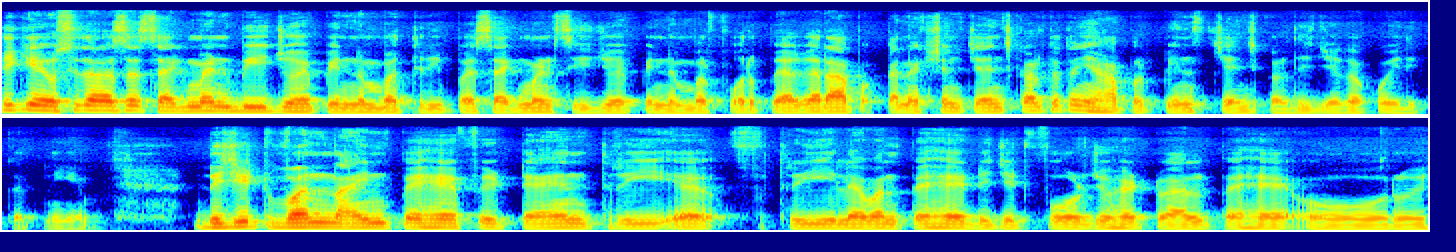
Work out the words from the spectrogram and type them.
ठीक है, उसी तरह से सेगमेंट बी जो है पिन नंबर थ्री पर सेगमेंट सी जो है पिन नंबर फोर पर। अगर आप कनेक्शन चेंज करते तो यहाँ पर पिन चेंज कर दीजिएगा, कोई दिक्कत नहीं है। डिजिट वन नाइन पे है, फिर टेन थ्री थ्री इलेवन पे है डिजिट फोर जो है ट्वेल्व पे है, और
